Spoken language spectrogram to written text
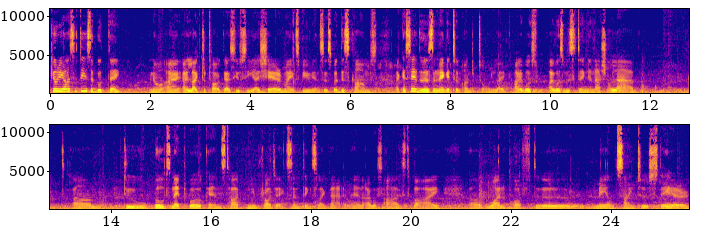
curiosity is a good thing. You know, I, I like to talk, as you see, I share my experiences, but this comes, like I said, there's a negative undertone. Like I was, I was visiting a national lab um, to build network and start new projects and things like that. And I was asked by uh, one of the male scientists there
